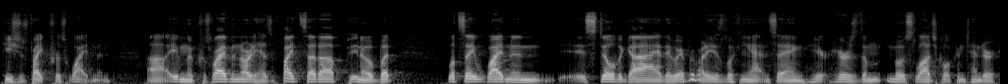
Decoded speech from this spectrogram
he should fight Chris Weidman. Uh, even though Chris Weidman already has a fight set up, you know, but let's say Weidman is still the guy that everybody is looking at and saying, here, here's the most logical contender.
